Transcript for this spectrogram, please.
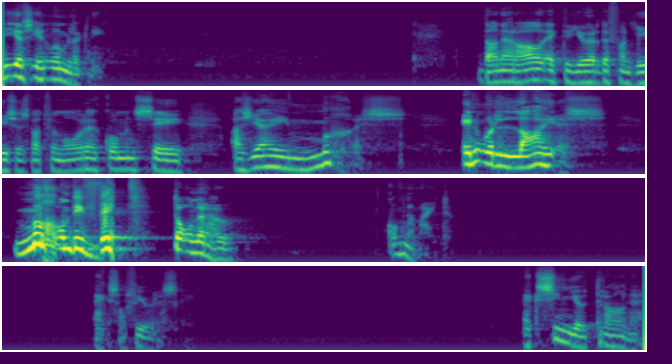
nie eers een oomblik nie. Dan herhaal ek die woorde van Jesus wat vanmôre kom en sê as jy moeg is en oorlaai is moeg om die wet te onderhou kom na my toe. Ek sal vir jou rus gee. Ek sien jou trane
